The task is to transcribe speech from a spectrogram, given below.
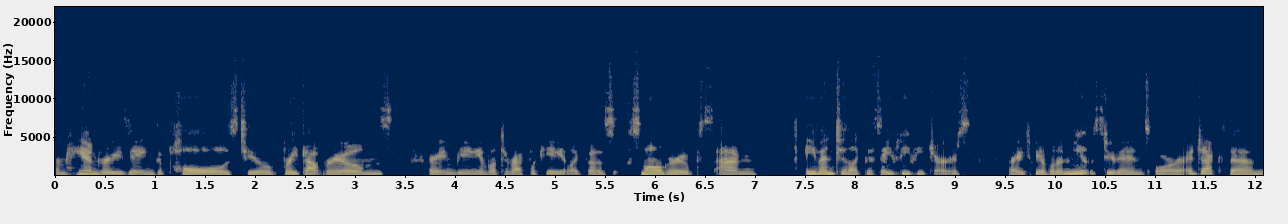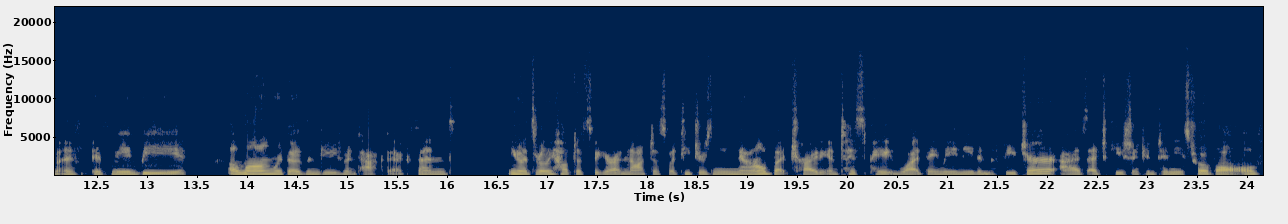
from hand raising to polls to breakout rooms, right, and being able to replicate like those small groups, um, even to like the safety features, right, to be able to mute students or eject them if, if need be, along with those engagement tactics. And, you know, it's really helped us figure out not just what teachers need now, but try to anticipate what they may need in the future as education continues to evolve.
